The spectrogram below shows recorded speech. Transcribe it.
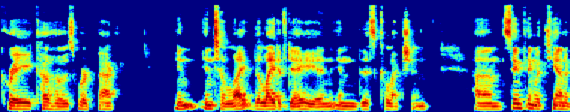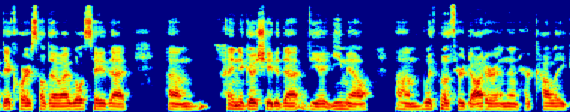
Grey Cohoe's work back in, into light, the light of day in, in this collection. Um, same thing with Tiana Bighorse, although I will say that um, I negotiated that via email um, with both her daughter and then her colleague.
